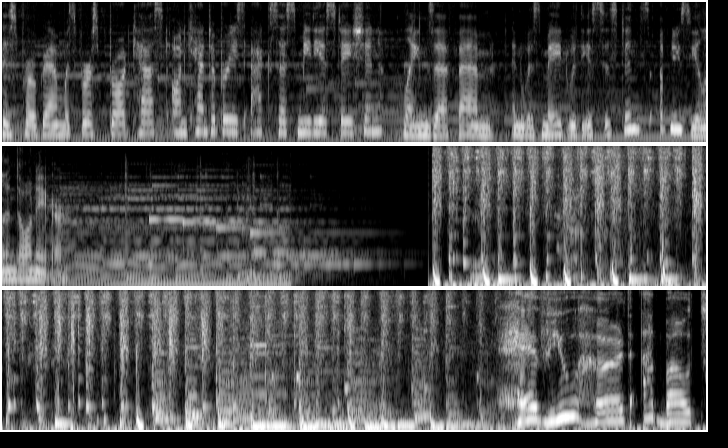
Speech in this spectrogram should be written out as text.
This program was first broadcast on Canterbury's access media station, Plains FM, and was made with the assistance of New Zealand On Air. Have you heard about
